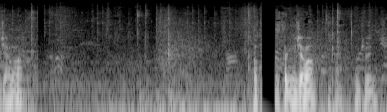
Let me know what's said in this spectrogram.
Działa. O, to tak nie działa. Wiedzieć.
